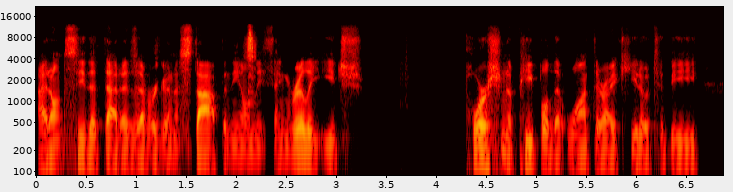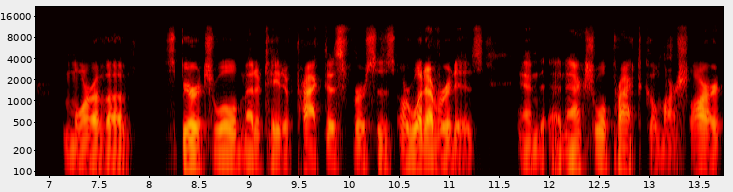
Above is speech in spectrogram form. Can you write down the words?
i don't see that that is ever going to stop. And the only thing really each portion of people that want their aikido to be more of a spiritual meditative practice versus or whatever it is and an actual practical martial art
